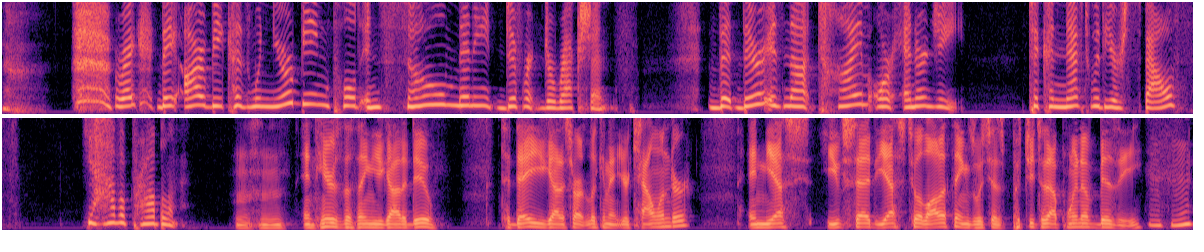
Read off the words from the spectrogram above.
right? They are because when you're being pulled in so many different directions, that there is not time or energy to connect with your spouse, you have a problem. mm-hmm. And here's the thing you got to do. Today, you got to start looking at your calendar. And yes, you've said yes to a lot of things, which has put you to that point of busy. Y-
